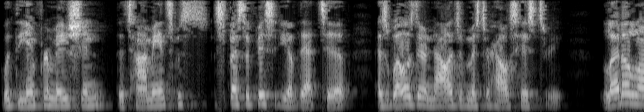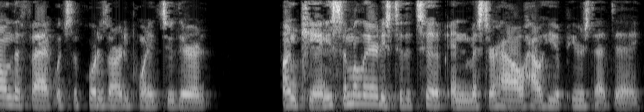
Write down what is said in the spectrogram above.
with the information, the timing and specificity of that tip, as well as their knowledge of Mr. Howe's history, let alone the fact, which the court has already pointed to, their uncanny similarities to the tip and Mr. Howe, how he appears that day.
